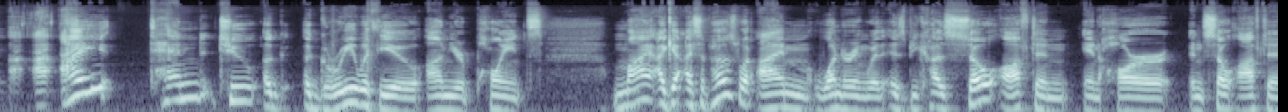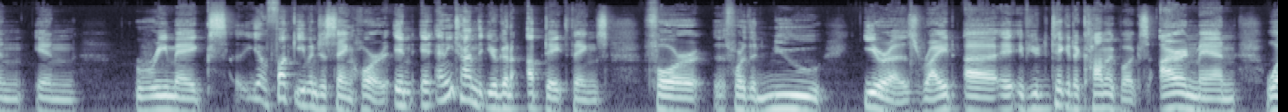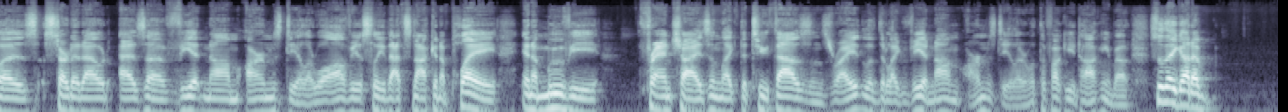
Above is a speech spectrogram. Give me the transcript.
I tend to ag- agree with you on your points my I, I suppose what i'm wondering with is because so often in horror and so often in remakes you know fuck even just saying horror in, in any time that you're going to update things for for the new eras right uh, if you take it to comic books iron man was started out as a vietnam arms dealer well obviously that's not going to play in a movie franchise in like the 2000s, right? They're like Vietnam arms dealer. What the fuck are you talking about? So they got to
